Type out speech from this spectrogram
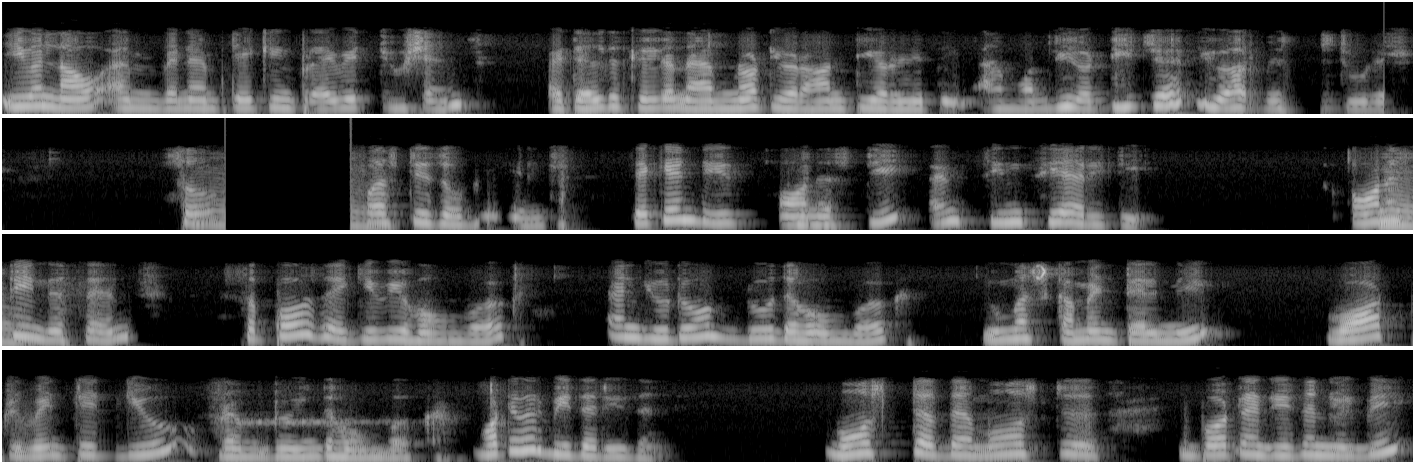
Even now, I'm, when I'm taking private tuitions, I tell the children, I am not your auntie or anything. I'm only your teacher, you are my student. So, Hmm. first is obedience. Second is honesty and sincerity. Honesty Hmm. in the sense, suppose I give you homework and you don't do the homework, you must come and tell me what prevented you from doing the homework, whatever be the reason. Most of the most uh, important reason will be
